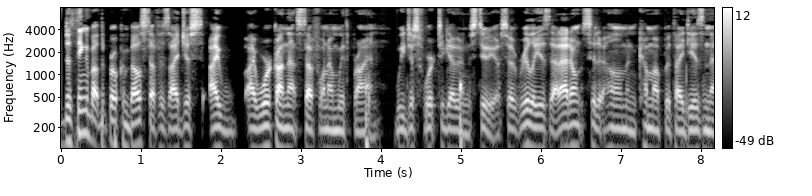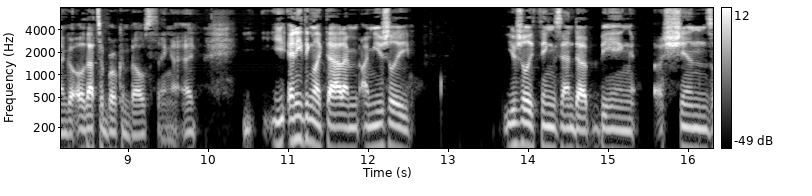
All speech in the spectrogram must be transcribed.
The thing about the broken bell stuff is I just I I work on that stuff when I'm with Brian. We just work together in the studio. So it really is that I don't sit at home and come up with ideas and then go, "Oh, that's a broken bells thing." I, I anything like that, I'm I'm usually usually things end up being a shins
